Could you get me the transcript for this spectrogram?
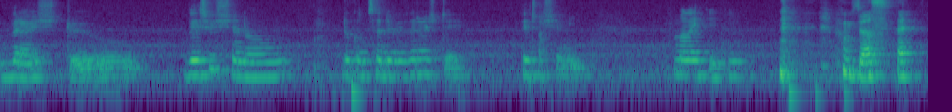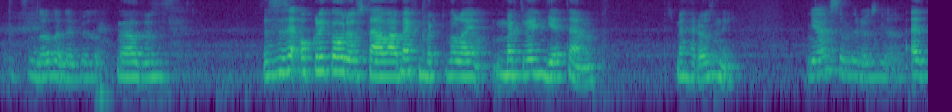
vraždu vyřešenou. Dokonce dvě vraždy vyřešený. Malých dětí. Zase. To dlouho nebylo. No, to zase se oklikou dostáváme k mrtvole, mrtvým dětem. Jsme hrozný. Já jsem hrozná. E,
